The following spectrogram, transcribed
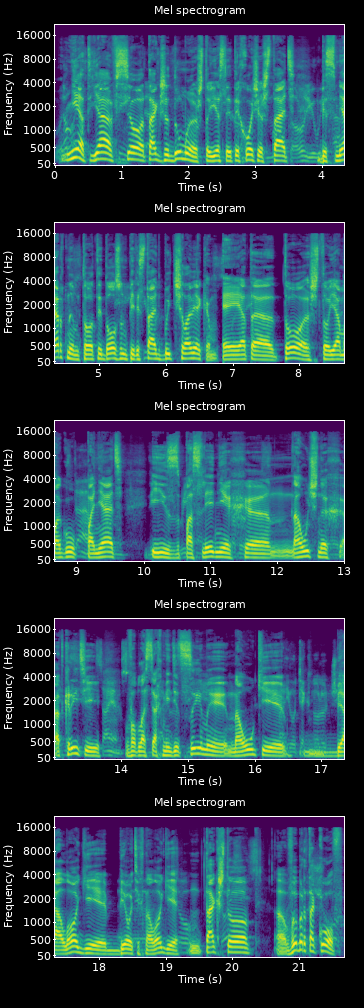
Нет, я все так же думаю, что если ты хочешь стать бессмертным, то ты должен перестать быть человеком. И это то, что я могу понять из последних э, научных открытий в областях медицины, науки, биологии, биотехнологии. Так что выбор таков.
